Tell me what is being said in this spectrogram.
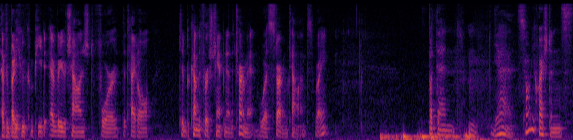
everybody who competed, everybody who challenged for the title to become the first champion of the tournament was Stardom talent, right? But then, mm, yeah, so many questions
